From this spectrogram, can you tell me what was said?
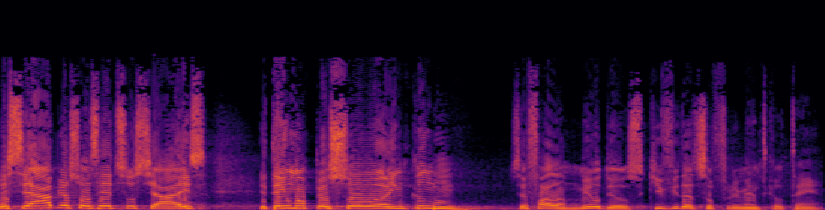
você abre as suas redes sociais e tem uma pessoa em Cancún você fala: Meu Deus, que vida de sofrimento que eu tenho.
